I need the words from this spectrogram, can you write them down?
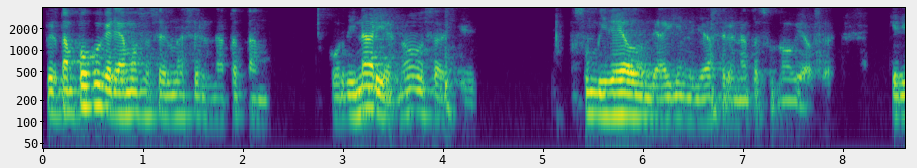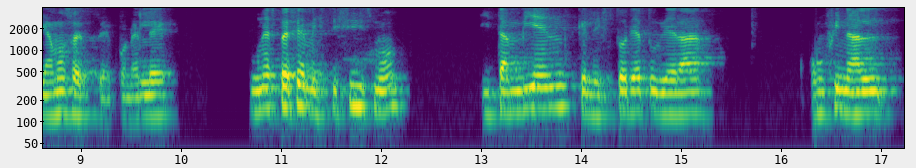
pero tampoco queríamos hacer una serenata tan ordinaria, ¿no? O sea, que, pues, un video donde alguien le lleva serenata a su novia, o sea, queríamos este, ponerle una especie de misticismo y también que la historia tuviera un final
